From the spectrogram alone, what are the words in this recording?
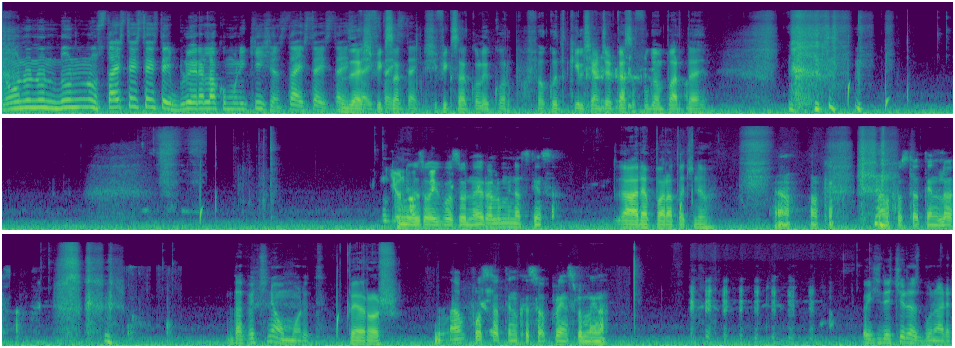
Nu, nu, nu, nu, nu, stai, stai, stai, stai, Blue era la communication, stai, stai, stai, Da, stai, și fix, stai, ac- stai. și fix acolo e corpul. A făcut kill și a încercat să fugă în partea aia. Nu ai văzut, nu era lumina stinsă. A reparat-o cineva. Ah, ok. Am fost atent la asta. Dar pe cine a omorât? Pe roșu. N-am fost atent că s-a prins lumina. Păi și de ce răzbunare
